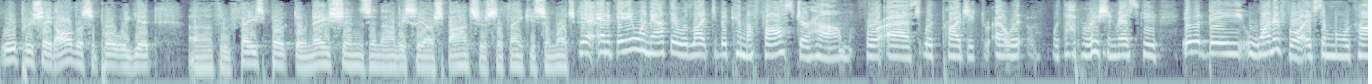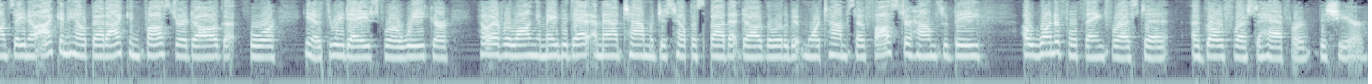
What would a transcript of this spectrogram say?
we appreciate all the support we get uh, through Facebook, donations, and obviously our sponsors, so thank you so much. Yeah, and if anyone out there would like to become a foster home for us with Project uh, with, with Operation Rescue, it would be wonderful if someone would call and say, you know, I can help out. I can foster a dog for, you know, three days, for a week, or however long, and maybe that amount of time would just help us buy that dog a little bit more time. So foster homes would be a wonderful thing for us to, a goal for us to have for this year.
